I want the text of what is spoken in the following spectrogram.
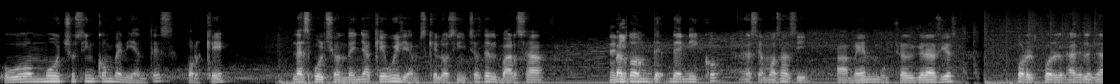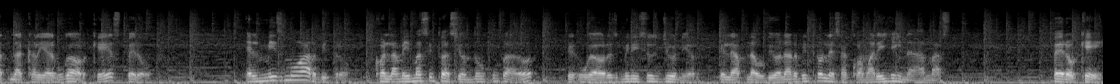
hubo muchos inconvenientes. ¿Por qué? La expulsión de Iñaki Williams, que los hinchas del Barça. perdón, De, Nico, hacemos así. Amén, muchas gracias por, por la calidad del jugador que es, pero el mismo árbitro, con la misma situación de un jugador, el jugador es Vinicius Jr., que le aplaudió al árbitro, le sacó amarilla y nada más. Pero que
